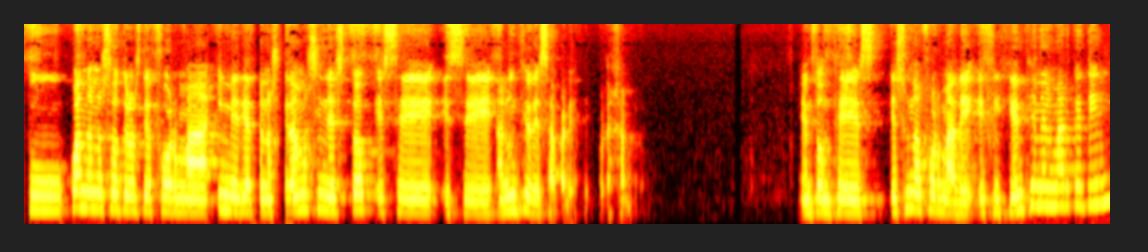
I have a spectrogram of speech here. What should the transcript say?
tú, cuando nosotros de forma inmediata nos quedamos sin stock, ese, ese anuncio desaparece, por ejemplo. Entonces, es una forma de eficiencia en el marketing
